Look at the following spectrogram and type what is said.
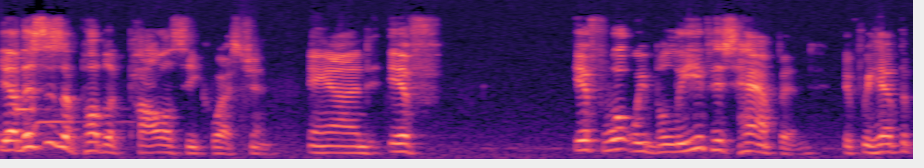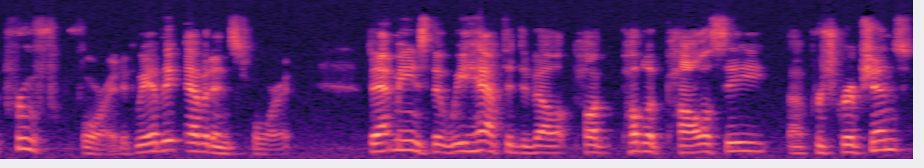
Yeah, this is a public policy question. And if if what we believe has happened, if we have the proof for it, if we have the evidence for it, that means that we have to develop pu- public policy uh, prescriptions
